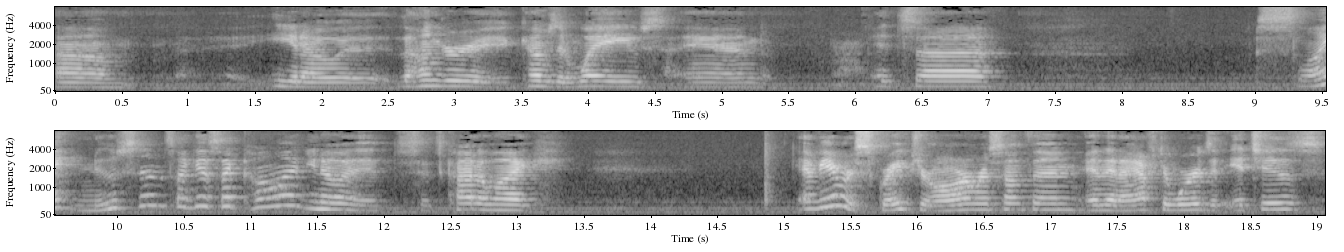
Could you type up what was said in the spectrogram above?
Um, you know, uh, the hunger it comes in waves, and it's a slight nuisance, I guess I'd call it. You know, it's it's kind of like. Have you ever scraped your arm or something, and then afterwards it itches?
